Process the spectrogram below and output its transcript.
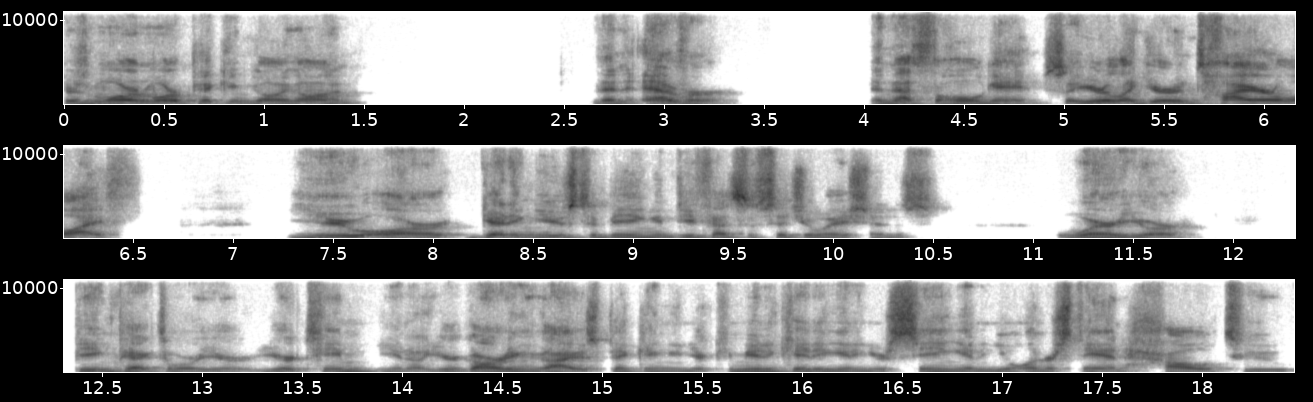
there's more and more picking going on than ever, and that's the whole game. So you're like your entire life, you are getting used to being in defensive situations where you're being picked or your your team, you know, you're guarding a guy who's picking and you're communicating it and you're seeing it and you understand how to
